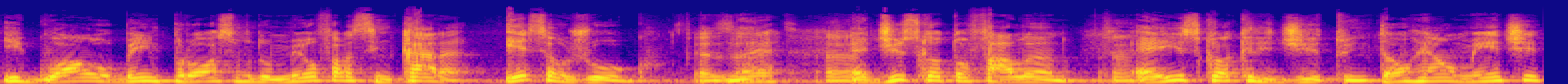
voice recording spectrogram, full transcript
igual ou bem próximo do meu, eu falo assim, cara, esse é o jogo. Exato. Né? É. é disso que eu tô falando. É. é. isso que eu acredito. Então, realmente,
